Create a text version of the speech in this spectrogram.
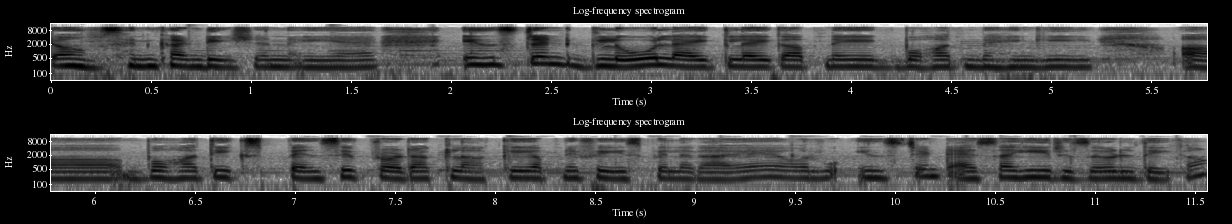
टर्म्स एंड कंडीशन नहीं है। इंस्टेंट ग्लो लाइक लाइक आपने एक बहुत महँगी बहुत ही एक्सपेंसिव प्रोडक्ट ला के अपने फेस पे लगाया है और वो इंस्टेंट ऐसा ही रिज़ल्ट देगा।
